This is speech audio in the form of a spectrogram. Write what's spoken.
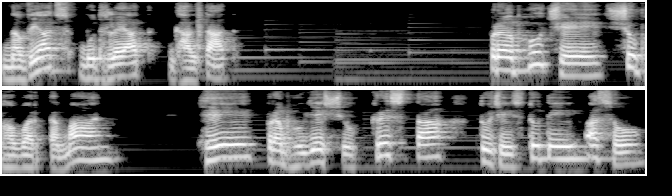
नव्याच बुधल्यात घालतात. प्रभूचे शुभ वर्तमान. हे प्रभू येशू ख्रिस्ता तुझी स्तुती असो.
